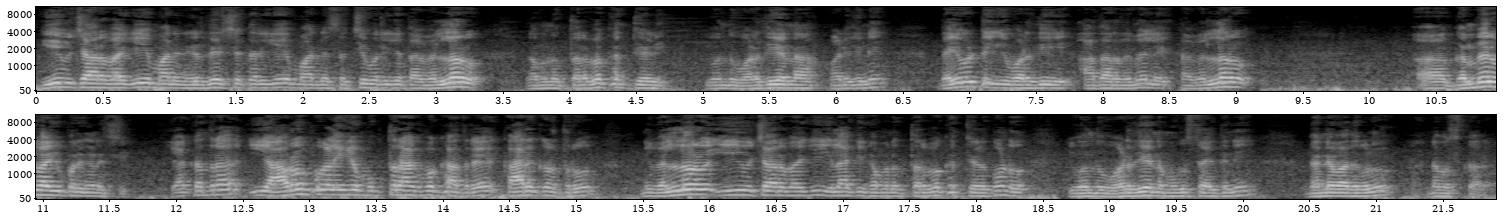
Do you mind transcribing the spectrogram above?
ಈ ವಿಚಾರವಾಗಿ ಮಾನ್ಯ ನಿರ್ದೇಶಕರಿಗೆ, ಮಾನ್ಯ ಸಚಿವರಿಗೆ ತಾವೆಲ್ಲರೂ ಗಮನಕ್ಕೆ ತರಬೇಕಂತೇಳಿ ಈ ಒಂದು ವರದಿಯನ್ನು ಮಾಡಿದ್ದೀನಿ. ದಯವಿಟ್ಟು ಈ ವರದಿ ಆಧಾರದ ಮೇಲೆ ನಾವೆಲ್ಲರೂ ಗಂಭೀರವಾಗಿ ಪರಿಗಣಿಸಿ. ಯಾಕಂದ್ರೆ ಈ ಆರೋಪಗಳಿಗೆ ಮುಕ್ತರಾಗಬೇಕಾದ್ರೆ ಕಾರ್ಯಕರ್ತರು, ನೀವೆಲ್ಲರೂ ಈ ವಿಚಾರವಾಗಿ ಇಲಾಖೆ ಗಮನಕ್ಕೆ ತರಬೇಕಂತ ಹೇಳ್ಕೊಂಡು ಈ ಒಂದು ವರದಿಯನ್ನು ಮುಗಿಸ್ತಾ ಇದ್ದೀನಿ. ಧನ್ಯವಾದಗಳು. ನಮಸ್ಕಾರ.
